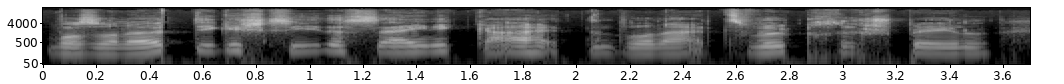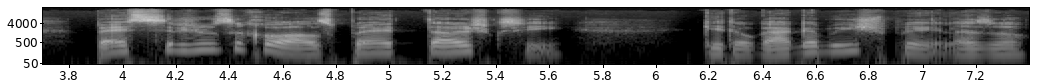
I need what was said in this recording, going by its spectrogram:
wo so nötig war, dass es eine gegeben hat und wo dann das wirkliche Spiel besser ist rausgekommen als Beta war. Es gibt auch Gegenbeispiele. Also,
